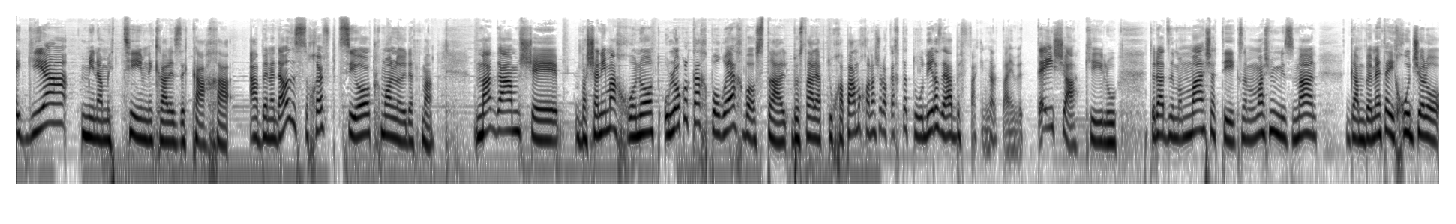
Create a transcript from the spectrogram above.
הגיע מן המתים, נקרא לזה ככה. הבן אדם הזה סוחב פציעות כמו אני לא יודעת מה. מה גם שבשנים האחרונות הוא לא כל כך פורח באוסטרל... באוסטרליה הפתוחה. פעם אחרונה שהוא לקח את הטורניר הזה היה ב fucking 2009, כאילו. את יודעת, זה ממש עתיק, זה ממש מזמן. גם באמת הייחוד שלו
